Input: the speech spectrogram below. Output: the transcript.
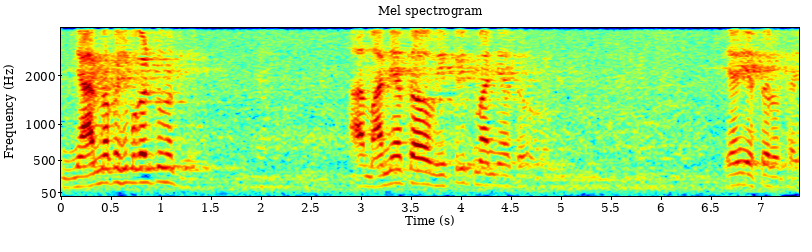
જ્ઞાનમાં કશું બગડતું નથી. આ માન્યતાઓ વિપરીત માન્યતાઓ એની અસરો થાય.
